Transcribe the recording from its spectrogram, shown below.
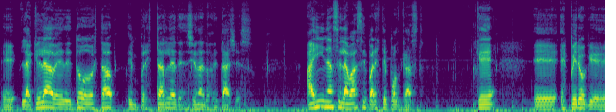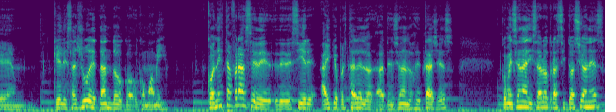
Eh, la clave de todo está en prestarle atención a los detalles. Ahí nace la base para este podcast, que eh, espero que, les ayude tanto como a mí. Con esta frase de, decir hay que prestarle atención a los detalles, comencé a analizar otras situaciones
